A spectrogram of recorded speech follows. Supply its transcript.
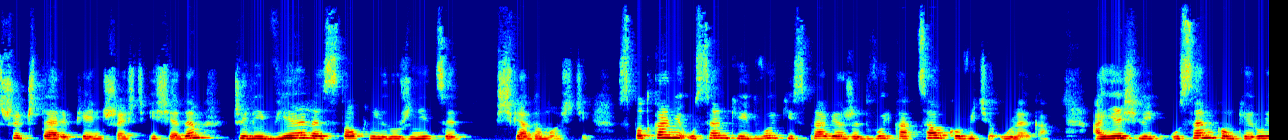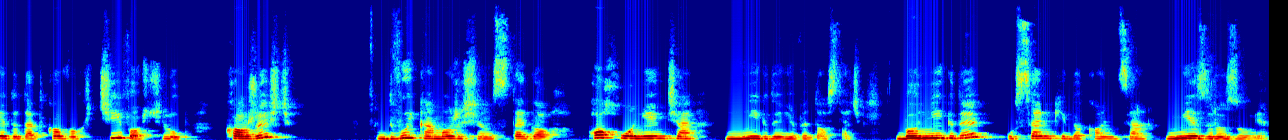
3, 4, 5, 6 i 7, czyli wiele stopni różnicy świadomości. Spotkanie ósemki i dwójki sprawia, że dwójka całkowicie ulega. A jeśli ósemką kieruje dodatkowo chciwość lub korzyść, dwójka może się z tego pochłonięcia nigdy nie wydostać, bo nigdy ósemki do końca nie zrozumie.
